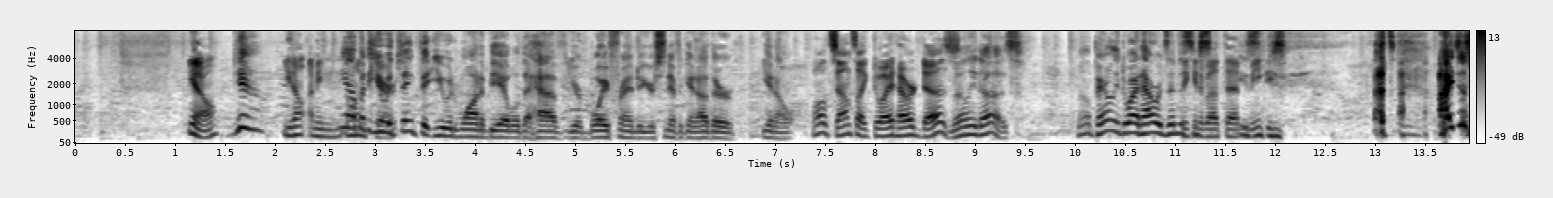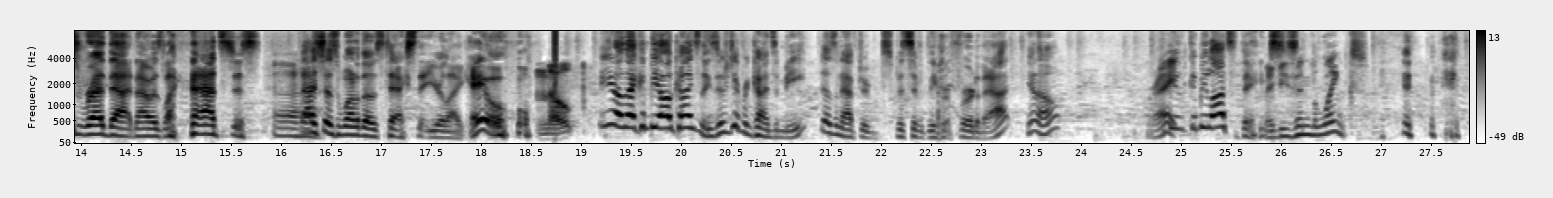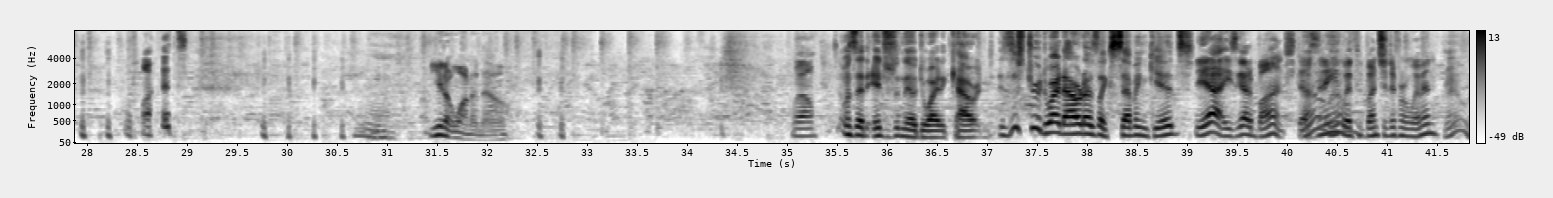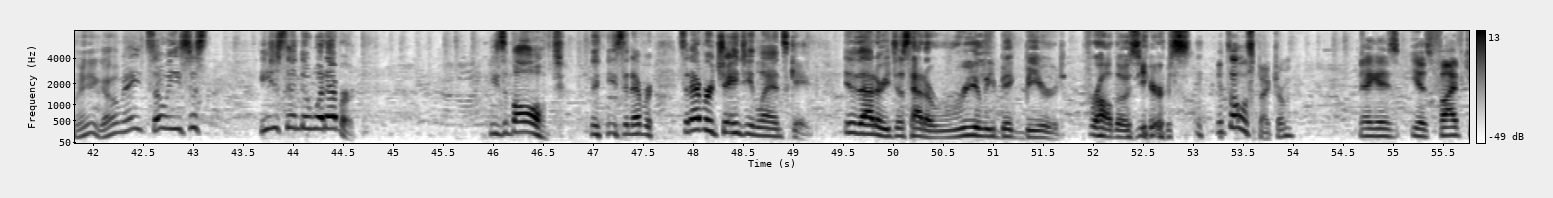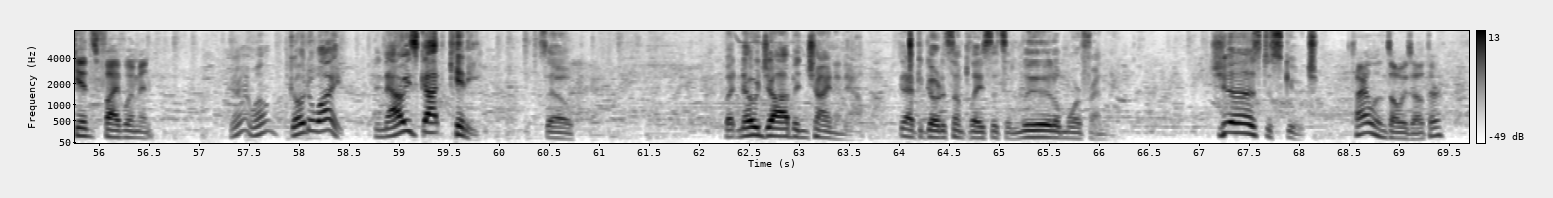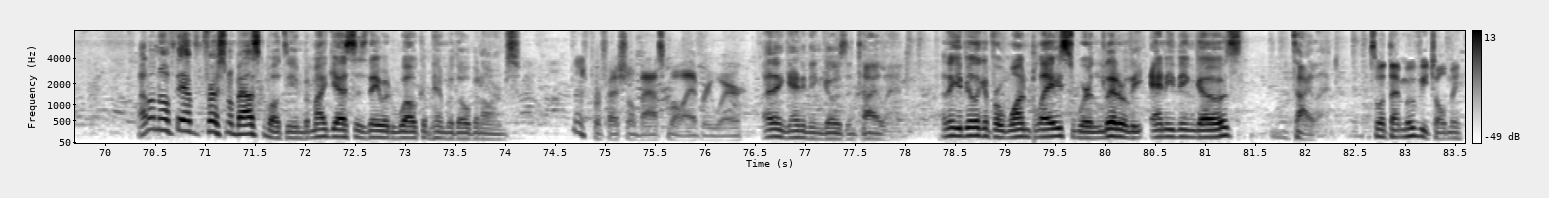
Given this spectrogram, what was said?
You know. Yeah. You don't. I mean. Yeah, no but one you would think that you would want to be able to have your boyfriend or your significant other, you know. Well, it sounds like Dwight Howard does. Well, he does. Well, apparently Dwight Howard's into Thinking some- about that he's- me. he's- that's. I just read that and I was like, that's just Uh-huh. that's just one of those texts that you're like, hey, oh, Nope. you know, that can be all kinds of things. There's different kinds of meat. Doesn't have to specifically refer to that. You know, Right. It could be lots of things. Maybe he's into links. what? Mm. You don't want to know. Well, Someone said interesting though. Dwight Howard. Is this true? Dwight Howard has like seven kids. yeah, he's got a bunch, doesn't Oh, he, well. with a bunch of different women? Well, there you go, mate. So he's just he's just into whatever. He's evolved. he's an ever it's an ever changing landscape. Either that or he just had a really big beard for all those years. It's all a spectrum. Yeah, he has, he has five kids, five women. yeah, well, go to White. And now he's got Kitty. So but no job in China now. Gonna have to go to some place that's a little more friendly. Just a scooch. Thailand's always out there. I don't know if they have a professional basketball team, but my guess is they would welcome him with open arms. There's professional basketball everywhere. I think anything goes in Thailand. I think if you're looking for one place where literally anything goes, Thailand. That's what that movie told me.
